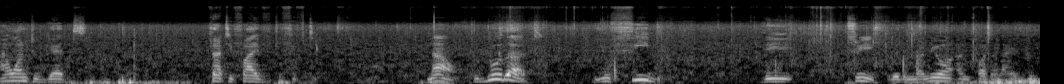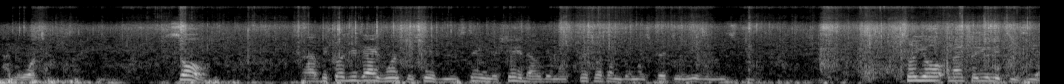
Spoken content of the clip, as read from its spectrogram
I want to get 35 to 50. Now, to do that, you feed the tree with manure and fertilizer and water. So, uh, because you guys want to shade, you stay in the shade, I'll demonstrate what I'm demonstrating using this tree. So your natural unit is here.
